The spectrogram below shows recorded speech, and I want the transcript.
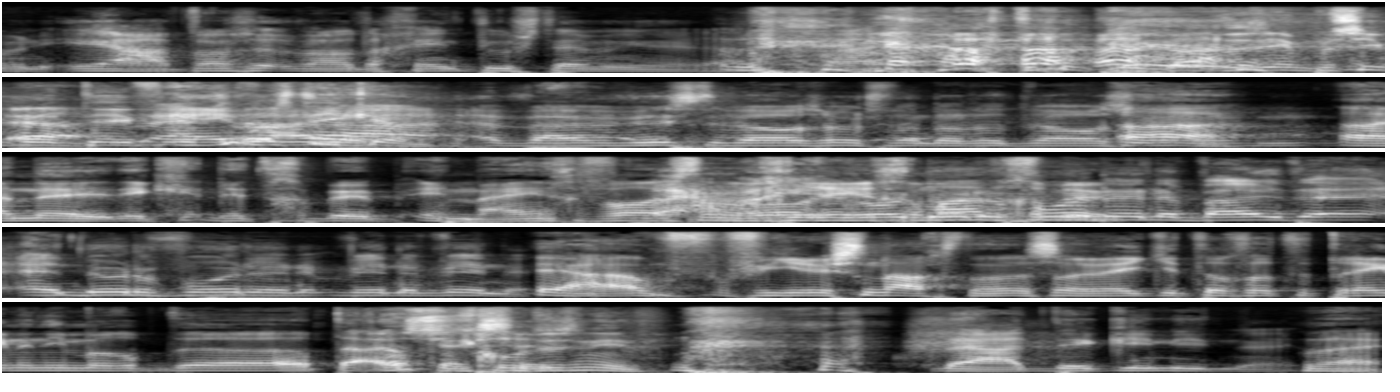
me niet- ja, het was, we hadden geen toestemming inderdaad. Maar- Dat is in principe de Nee, definitie van maar, stiekem. ja, maar we wisten wel een soort van dat het wel zo... Ah, ah, nee, ik, dit gebeurt in mijn geval. Is Ja, dat nog door de voordeur naar buiten en door de voordeur weer naar binnen. Ja, om vier uur s'nachts. Dan dan weet je toch dat de trainer niet meer op de, op de Als het uitkijk goed is niet. Ja, Dikkie niet, nee. Nee.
